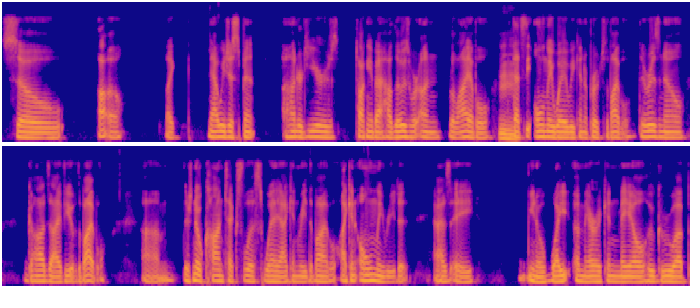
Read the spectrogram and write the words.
So, uh oh, like now we just spent a hundred years talking about how those were unreliable. Mhm. That's the only way we can approach the Bible. There is no God's eye view of the Bible. Um, there's no contextless way I can read the Bible. I can only read it as a, you know, white American male who grew up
